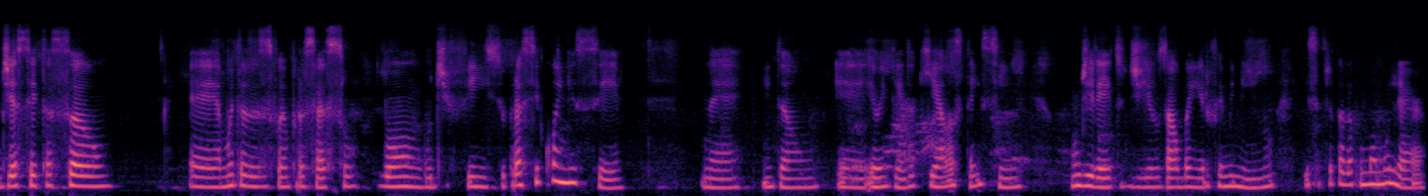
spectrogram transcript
de aceitação, é, muitas vezes foi um processo longo, difícil para se conhecer, né? Então, é, eu entendo que elas têm sim um direito de usar o banheiro feminino e ser tratada como uma mulher.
